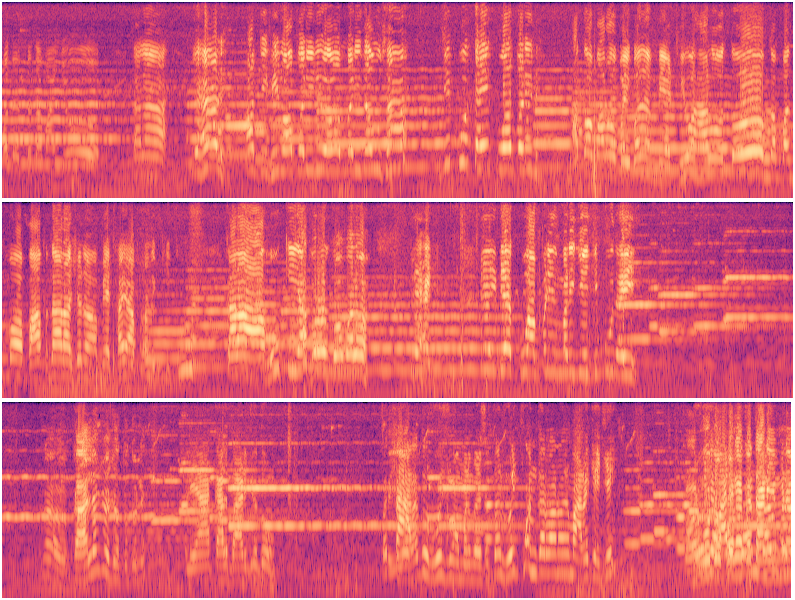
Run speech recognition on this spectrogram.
મને સદા માર્યો દાદા લે હેડ આ ટિફિન પડી રહ્યો હવે મરી દઉં છે જીપું તઈ કુવા પડીને. આ તો મારો ભાઈબંધ મેઠિયો હારો હતો કે મનમાં બાપ ના રાશે ને મેઠાઈ આપણને કીધું. કારા હું કી આપણો ગોમાલો? લે હેડ. બે બે કુવા પડીને મરી ગઈ જીપું નહીં કાલે જો જતો તો લે. એટલે આ કાલ બહાર ગયો તો. તારા તો રોજ મળે છે તને રોજ ફોન કરવાનો હોય મારે કહેજે. કરવો તો પડે કે તાણી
